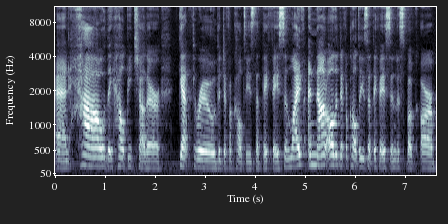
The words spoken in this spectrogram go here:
and how they help each other get through the difficulties that they face in life. And not all the difficulties that they face in this book are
